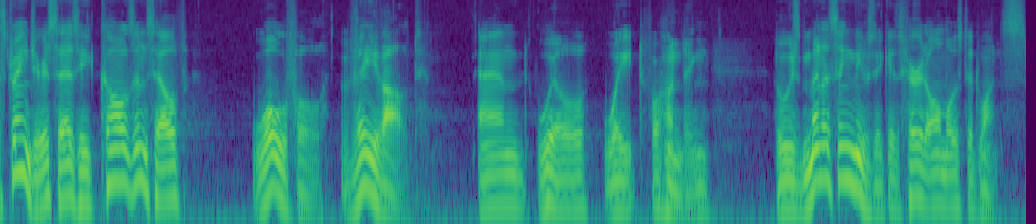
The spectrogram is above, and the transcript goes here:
The stranger says he calls himself Woeful Wehwalt and will wait for Hunding, whose menacing music is heard almost at once.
